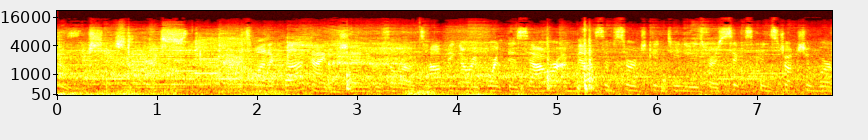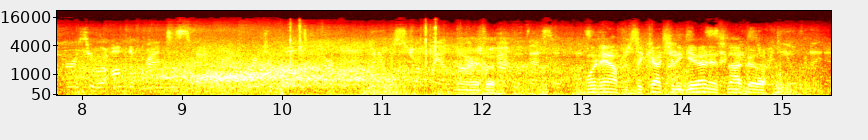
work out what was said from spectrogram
News starts It's 1 o'clock. I'm Jen Ursillo. Topping our report this hour, a massive search continues for six construction workers who were on the Francis Scott Bridge in Baltimore when it was struck by a large if cargo vessel. What happens to catch it again? It's not gonna- seconds during the overnight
